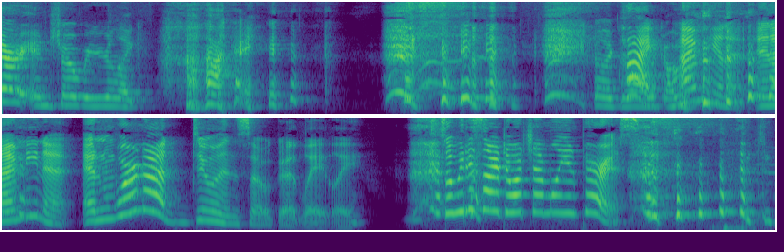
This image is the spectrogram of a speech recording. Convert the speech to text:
our intro where you're like, hi. you're like, Hi. I'm Hannah, and I'm Nina, and we're not doing so good lately. So we decided to watch Emily in Paris.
